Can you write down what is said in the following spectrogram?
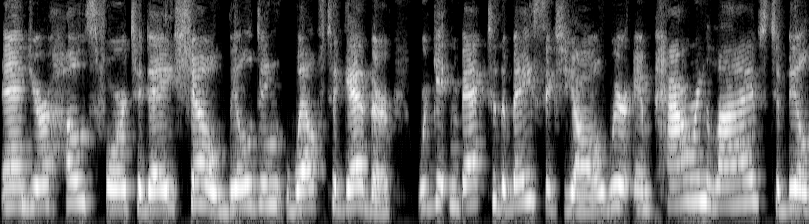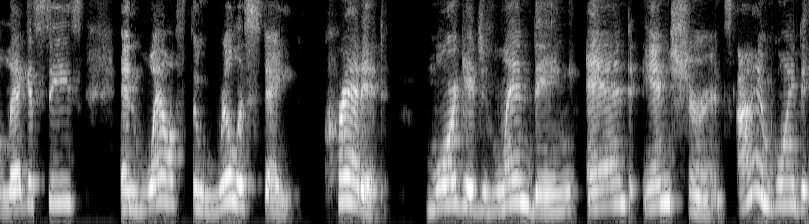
and your host for today's show, Building Wealth Together. We're getting back to the basics, y'all. We're empowering lives to build legacies and wealth through real estate, credit, mortgage lending, and insurance. I am going to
